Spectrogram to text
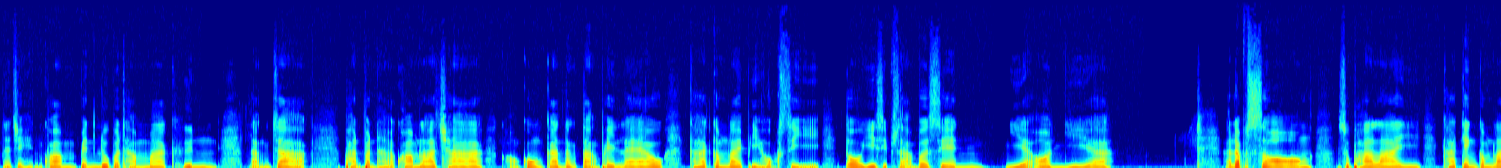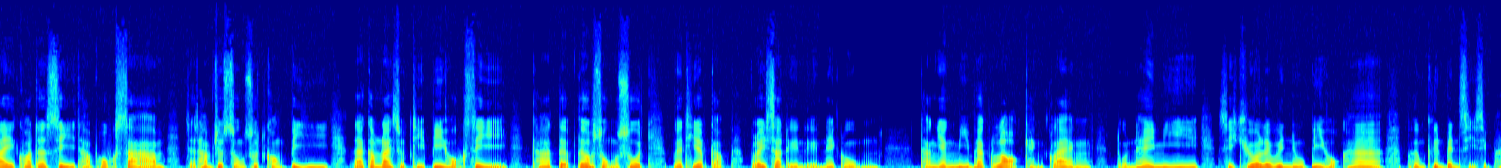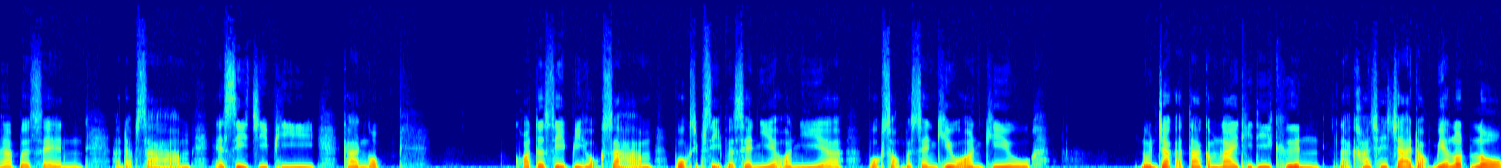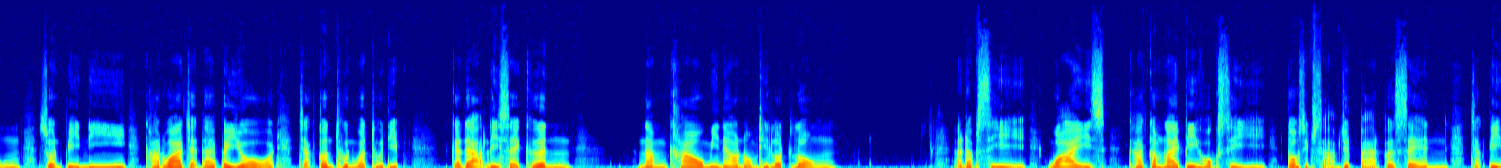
น่าจะเห็นความเป็นรูปธรรมมากขึ้น หลังจากผ่านปัญหาความล่าช้าของโครงการต่างๆ ไปแล้ว คาดกำไรปี 64 โต 23% year on year อันดับ 2 ศุภาลัย คาดเก็งกำไร quarter 4ทับ63 จะทำจุดสูงสุดของปี และกำไรสุทธิปี 64 คาดเติบโตสูงสุดเมื่อเทียบกับบริษัทอื่น ๆ ในกลุ่ม ทั้งยังมี backlog แข็งแกร่งหนุนให้มี Secure Revenue ปี 65 เพิ่มขึ้นเป็น 45%อันดับ 3 SCGP คาดงบ quarter 4ปี 63 บวก 14% year on year บวก 2% Q on Q หนุนจากอัตรากำไรที่ดีขึ้น และค่าใช้จ่ายดอกเบี้ยลดลง ส่วนปีนี้คาดว่าจะได้ประโยชน์จากต้นทุนวัตถุดิบ กระดาษรีไซเคิลนำเข้ามีแนวโน้มที่ลดลง อันดับ 4 Wise คาดกำไรปี 64 โต 13.8%จากปี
